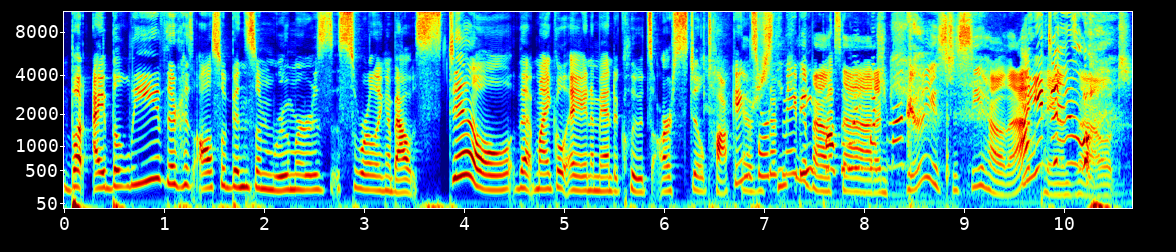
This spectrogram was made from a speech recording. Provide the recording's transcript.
but i believe there has also been some rumors swirling about still that michael a and amanda Kloots are still talking sort of maybe about possibly, that. I'm curious to see how that Me pans too. out.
